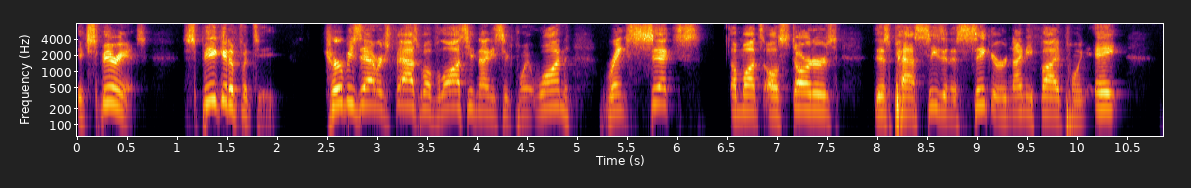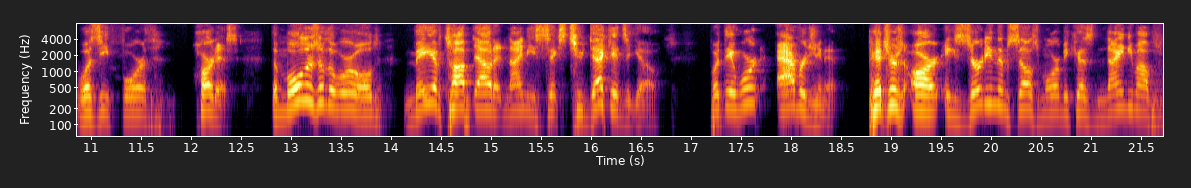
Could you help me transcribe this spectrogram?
experience. Speaking of fatigue, Kirby's average fastball velocity 96.1, ranked sixth amongst all starters this past season. His sinker 95.8 was the fourth hardest. The Mulders of the world may have topped out at 96 two decades ago, but they weren't averaging it. Pitchers are exerting themselves more because 90 miles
